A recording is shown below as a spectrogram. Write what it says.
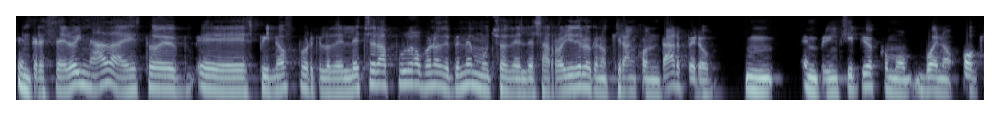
entre cero y nada esto de eh, spin-off, porque lo del lecho de las pulgas, bueno, depende mucho del desarrollo y de lo que nos quieran contar, pero mm, en principio es como, bueno, ok.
